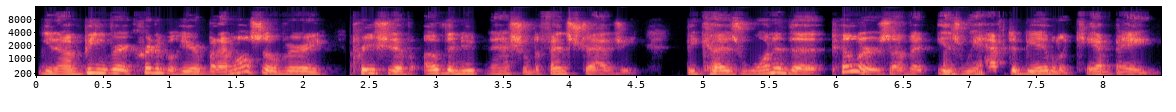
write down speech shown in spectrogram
you know, I'm being very critical here, but I'm also very appreciative of the new national defense strategy because one of the pillars of it is we have to be able to campaign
